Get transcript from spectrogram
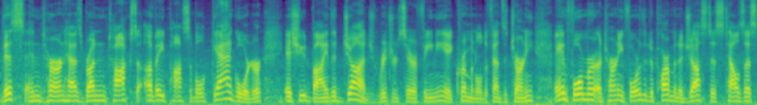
This in turn has brought in talks of a possible gag order issued by the judge. Richard Serafini, a criminal defense attorney and former attorney for the Department of Justice, tells us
